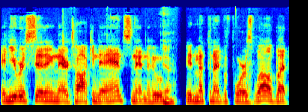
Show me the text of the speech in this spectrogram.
And you were sitting there talking to Antonin, who Yeah. we had met the night before as well. But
